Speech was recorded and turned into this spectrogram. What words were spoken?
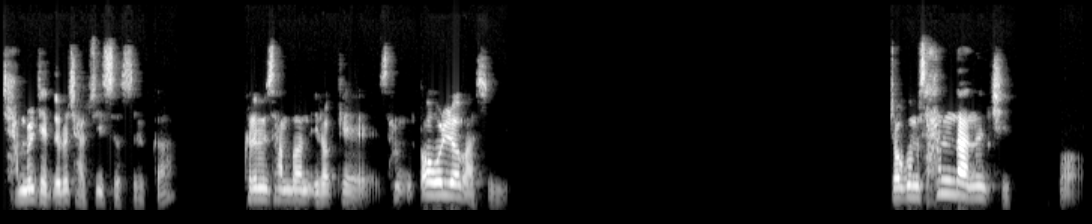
잠을 제대로 잘 수 있었을까? 그러면서 한번 이렇게 떠올려 봤습니다. 조금 산다는 집, 뭐,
